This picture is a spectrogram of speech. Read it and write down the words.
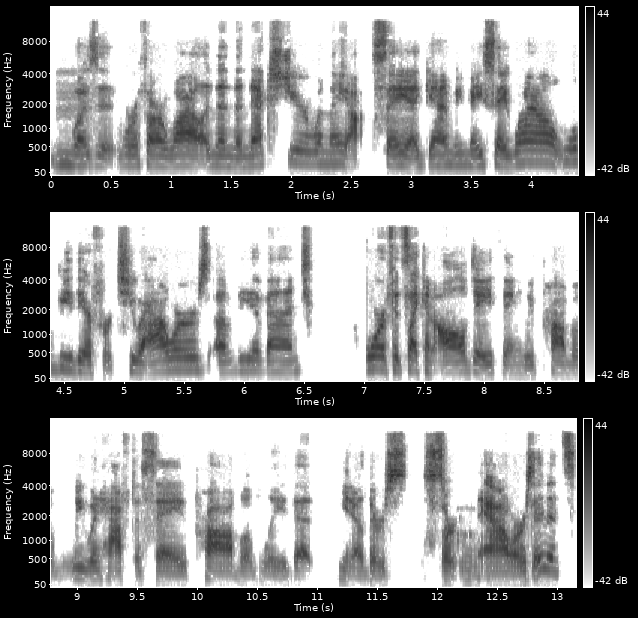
Mm. was it worth our while and then the next year when they uh, say again we may say well we'll be there for two hours of the event or if it's like an all day thing we probably we would have to say probably that you know there's certain hours and it's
